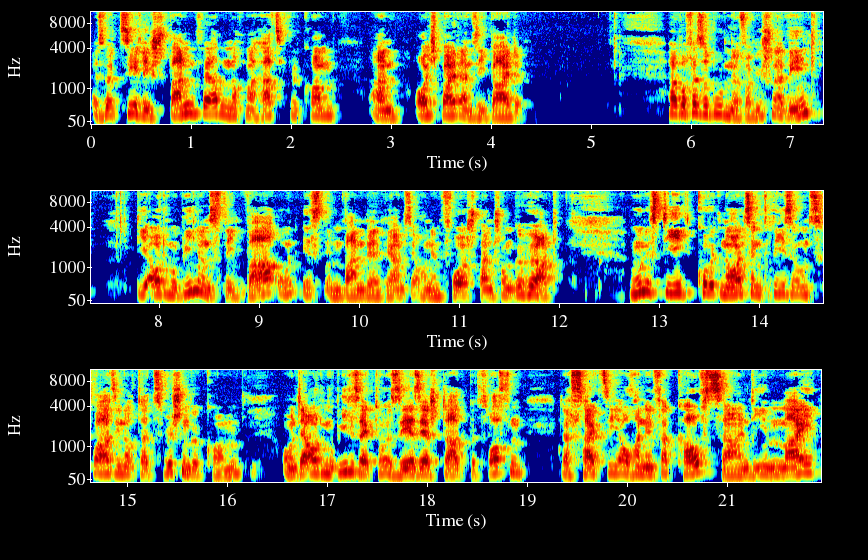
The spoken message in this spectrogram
Es wird sicherlich spannend werden. Nochmal herzlich willkommen an euch beide, an Sie beide. Herr Professor Dudenhofer, wie schon erwähnt, die Automobilindustrie war und ist im Wandel. Wir haben es ja auch in dem Vorspann schon gehört. Nun ist die Covid-19-Krise uns quasi noch dazwischen gekommen und der Automobilsektor ist sehr, sehr stark betroffen. Das zeigt sich auch an den Verkaufszahlen, die im Mai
